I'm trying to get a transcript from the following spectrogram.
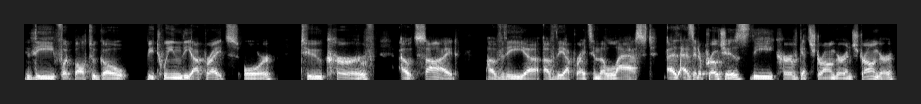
the football to go between the uprights or to curve outside of the uh, of the uprights in the last as, as it approaches the curve gets stronger and stronger.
